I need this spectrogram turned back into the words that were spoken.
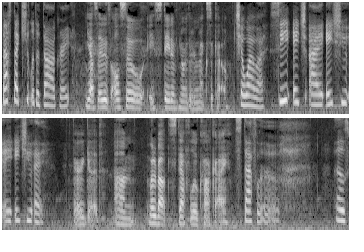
that's that cute little dog, right? Yes, it is also a state of northern Mexico. Chihuahua. C H I H U A H U A. Very good. Um, what about Staphylococci? Staphylo. Those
